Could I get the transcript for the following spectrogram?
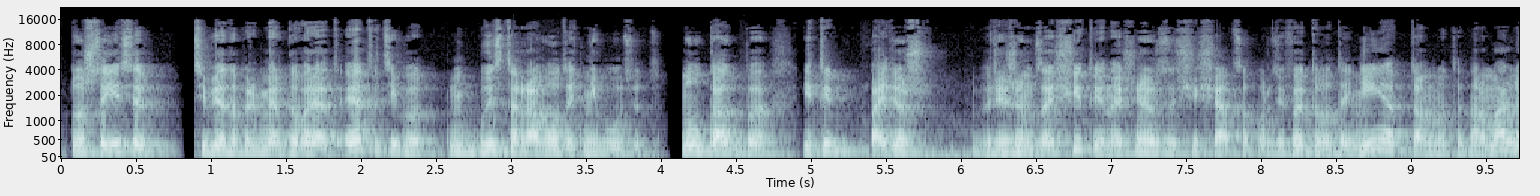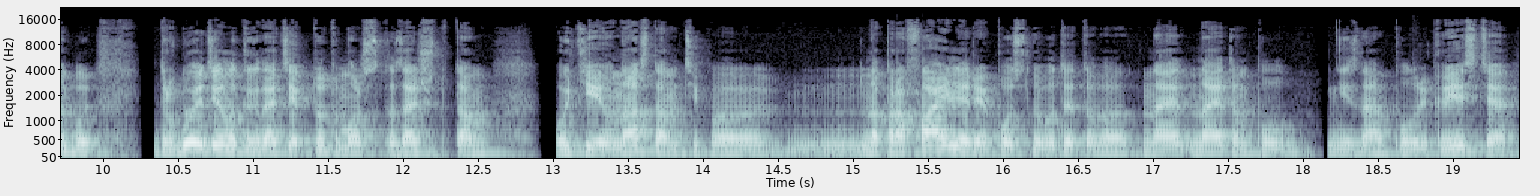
потому что если тебе, например, говорят, это, типа, быстро работать не будет, ну, как бы, и ты пойдешь режим защиты и начнешь защищаться против этого, да нет, там, это нормально будет. Другое дело, когда тебе кто-то может сказать, что там, окей, у нас там, типа, на профайлере после вот этого, на, на этом, не знаю, pull реквесте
